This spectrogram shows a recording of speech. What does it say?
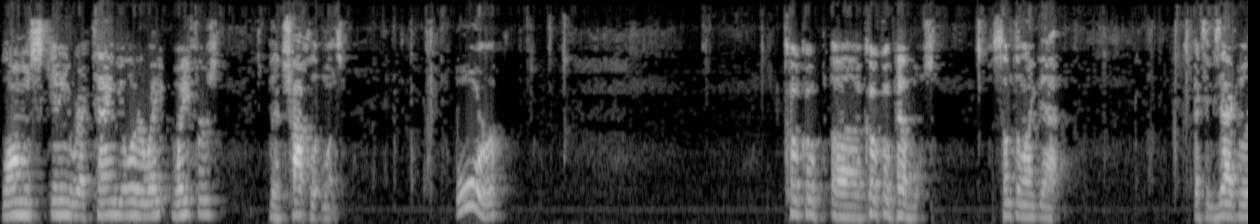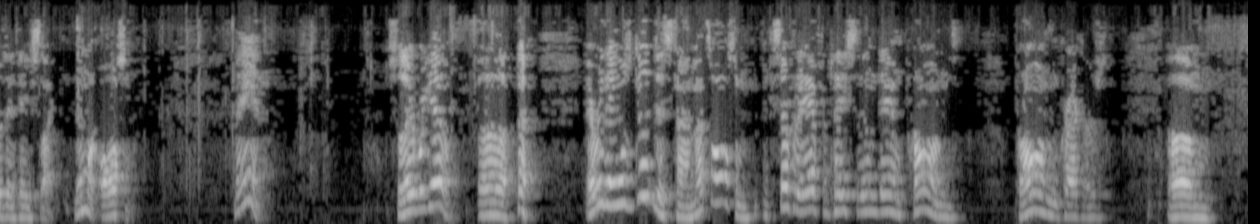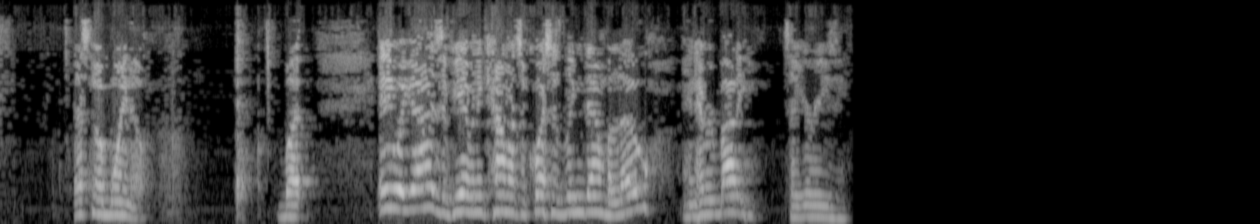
long skinny rectangular wa- wafers, the chocolate ones. Or cocoa uh, cocoa pebbles, something like that. That's exactly what they taste like. Them are awesome, man. So there we go. Uh, everything was good this time. That's awesome, except for the aftertaste of them damn prawns, prawn crackers. Um, that's no bueno. But anyway, guys, if you have any comments or questions, leave them down below. And everybody, take her easy.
